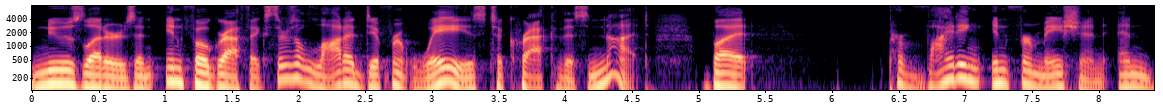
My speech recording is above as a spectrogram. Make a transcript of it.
newsletters and infographics. There's a lot of different ways to crack this nut. But providing information and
